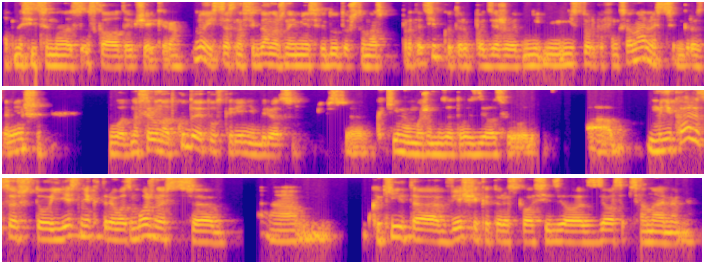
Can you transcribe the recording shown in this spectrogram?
относительно скала тайп-чекера. Ну, естественно, всегда нужно иметь в виду то, что у нас прототип, который поддерживает не, не столько функциональности, гораздо меньше. Вот. Но все равно откуда это ускорение берется? есть, э, какие мы можем из этого сделать выводы? А, мне кажется, что есть некоторая возможность э, а, какие-то вещи, которые Scala делает, сделать опциональными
